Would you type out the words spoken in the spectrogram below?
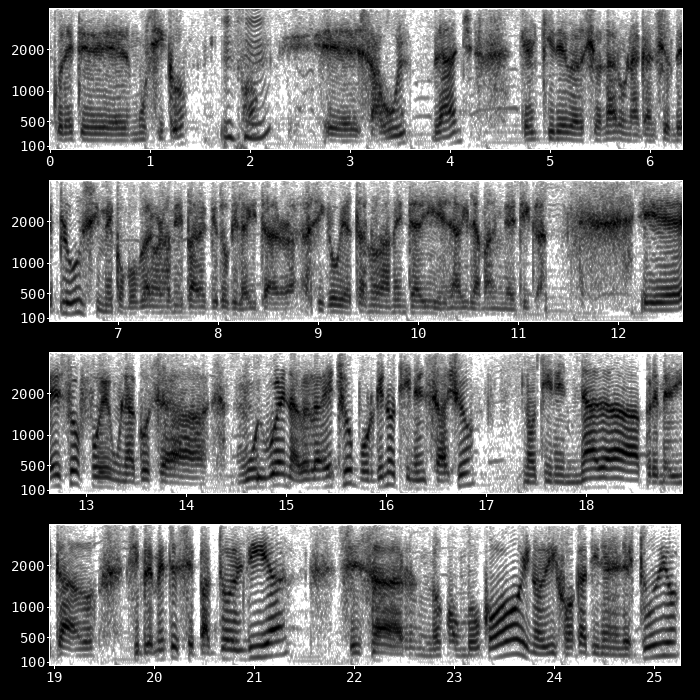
con este músico, eh, Saúl Blanche, que él quiere versionar una canción de Plus y me convocaron a mí para que toque la guitarra, así que voy a estar nuevamente ahí en Águila Magnética. Eh, eso fue una cosa muy buena haberla hecho porque no tiene ensayo, no tiene nada premeditado. Simplemente se pactó el día, César nos convocó y nos dijo acá tienen el estudio.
